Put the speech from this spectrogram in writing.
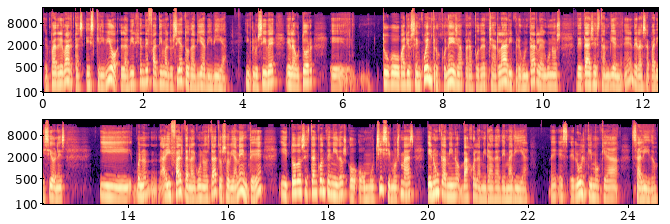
el padre Bartas escribió La Virgen de Fátima, Lucía todavía vivía. Inclusive el autor eh, tuvo varios encuentros con ella para poder charlar y preguntarle algunos detalles también ¿eh? de las apariciones. Y bueno, ahí faltan algunos datos, obviamente, y todos están contenidos, o, muchísimos más, en un camino bajo la mirada de María. Es el último que ha salido.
